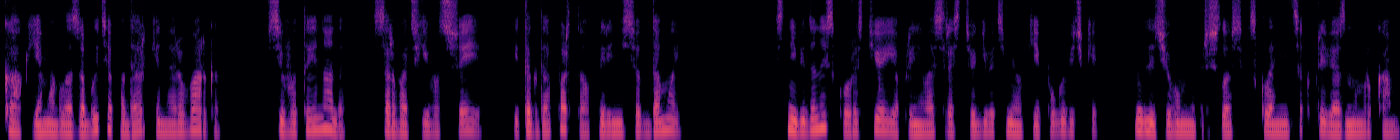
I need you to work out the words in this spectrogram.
Как я могла забыть о подарке Нера Варга? Всего-то и надо сорвать его с шеи, и тогда портал перенесет домой. С невиданной скоростью я принялась расстегивать мелкие пуговички, для чего мне пришлось склониться к привязанным рукам.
